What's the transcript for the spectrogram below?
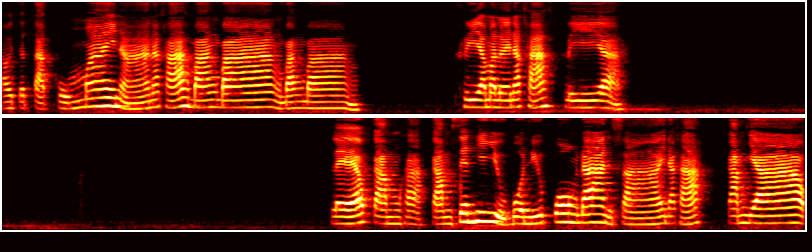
เราจะตัดผมไม่หนานะคะ บางบางบางบาง เคลียร์มาเลยนะคะ เคลียร์แล้วกำค่ะกำเส้นที่อยู่บนนิ้วโป้งด้านซ้ายนะคะกำยาว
